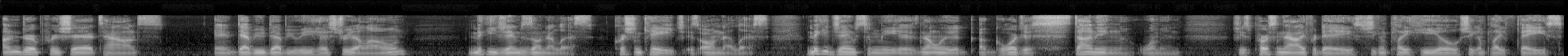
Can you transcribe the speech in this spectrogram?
underappreciated talents in WWE history alone, Mickie James is on that list. Christian Cage is on that list. Mickie James to me is not only a, a gorgeous, stunning woman, she's personality for days. She can play heel, she can play face.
